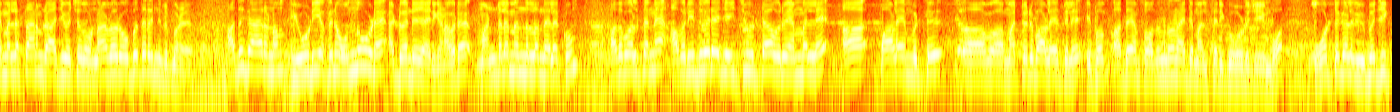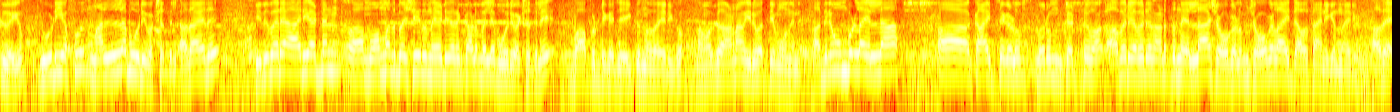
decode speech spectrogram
എം എൽ എ സ്ഥാനം രാജിവെച്ചതുകൊണ്ടാണ് ഒരു ഉപതെരഞ്ഞെടുപ്പ് അത് കാരണം യു ഡി എഫിന് ഒന്നുകൂടെ അഡ്വാന്റേജ് ആയിരിക്കണം. അവരെ മണ്ഡലം എന്നുള്ള നിലക്കും അതുപോലെ തന്നെ അവർ ഇതുവരെ ജയിച്ചു വിട്ട ഒരു എം എൽ എ ആ പാളയം വിട്ട് മറ്റൊരു പാളയത്തിൽ ഇപ്പം അദ്ദേഹം സ്വതന്ത്രനായിട്ട് മത്സരിക്കുകയോട് ചെയ്യുമ്പോൾ വോട്ടുകൾ വിഭജിക്കുകയും യു ഡി എഫ് നല്ല ഭൂരിപക്ഷത്തിൽ അതായത് ഇതുവരെ ആര്യാട്ടൻ മുഹമ്മദ് ബഷീർ നേടിയതിനേക്കാളും വലിയ ഭൂരിപക്ഷത്തിൽ ബാപ്പുട്ടിക ജയിക്കുന്നതായിരിക്കും. നമുക്ക് കാണാം ഇരുപത്തി മൂന്നിന് അതിനു മുമ്പുള്ള എല്ലാ കാഴ്ചകളും വെറും കെട്ട് അവർ അവർ നടത്തുന്ന എല്ലാ ഷോകളും ഷോകളായിട്ട് അവസാനിക്കുന്നതായിരിക്കും. അതെ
